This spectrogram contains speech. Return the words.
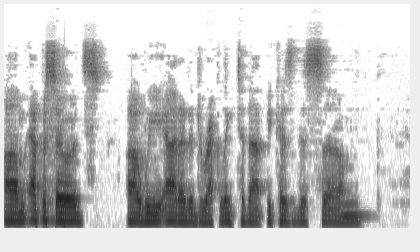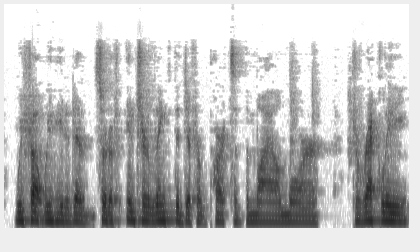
um, episodes. Uh, we added a direct link to that because this um, we felt we needed to sort of interlink the different parts of the mile more directly.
